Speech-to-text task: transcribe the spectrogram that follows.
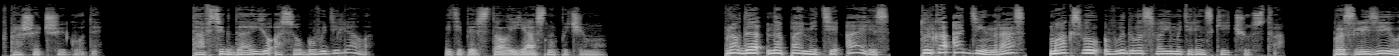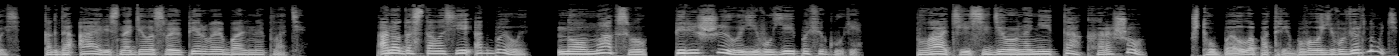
в прошедшие годы. Та всегда ее особо выделяла, и теперь стало ясно, почему. Правда, на памяти Айрис только один раз Максвелл выдала свои материнские чувства. Прослезилась, когда Айрис надела свое первое бальное платье. Оно досталось ей от Беллы, но Максвелл перешила его ей по фигуре. Платье сидело на ней так хорошо, что Белла потребовала его вернуть.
